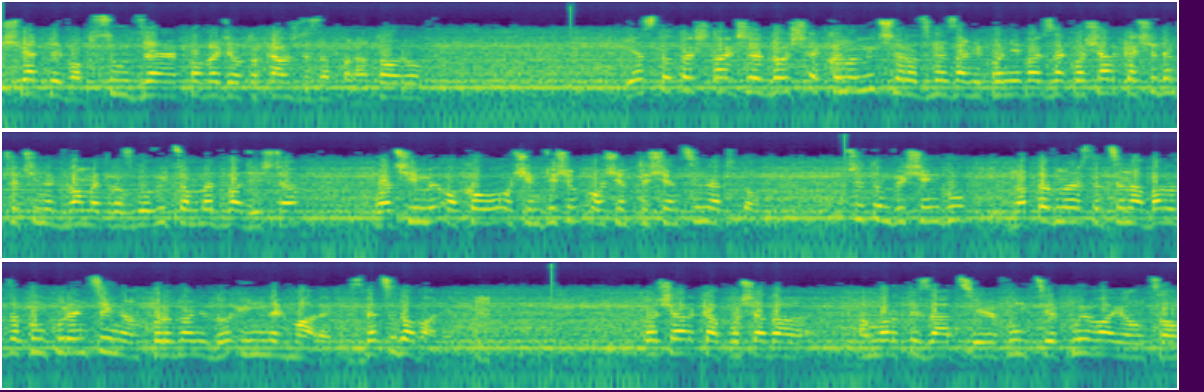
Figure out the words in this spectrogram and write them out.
Świetny w obsłudze, powiedział to każdy z operatorów. Jest to też także dość ekonomiczne rozwiązanie, ponieważ za kosiarkę 7,2 metra z głowicą 1,20 m płacimy około 88 tysięcy netto. Przy tym wysięgu na pewno jest to cena bardzo konkurencyjna w porównaniu do innych marek, zdecydowanie. Kosiarka posiada amortyzację, funkcję pływającą,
